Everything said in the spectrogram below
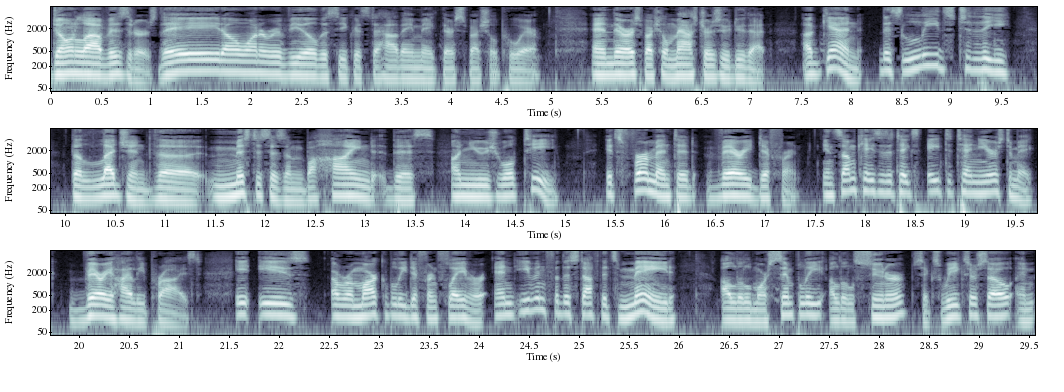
don't allow visitors. They don't want to reveal the secrets to how they make their special pu'er. And there are special masters who do that. Again, this leads to the the legend, the mysticism behind this unusual tea. It's fermented very different. In some cases, it takes 8 to 10 years to make, very highly prized. It is a remarkably different flavor, and even for the stuff that's made, a little more simply, a little sooner, six weeks or so, and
